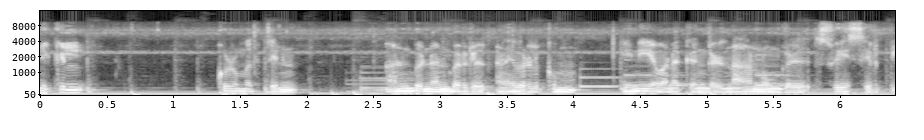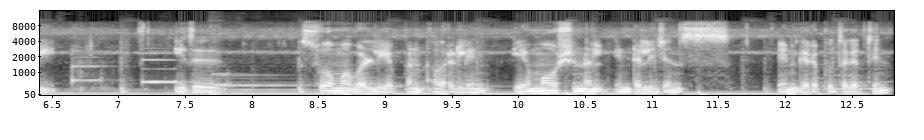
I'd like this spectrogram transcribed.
நிக்கில் குழுமத்தின் அன்பு நண்பர்கள் அனைவருக்கும் இனிய வணக்கங்கள். நான் உங்கள் சுயசிற்பி இது சோமவள்ளியப்பன் அவர்களின் எமோஷனல் இன்டெலிஜென்ஸ் என்கிற புத்தகத்தின்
